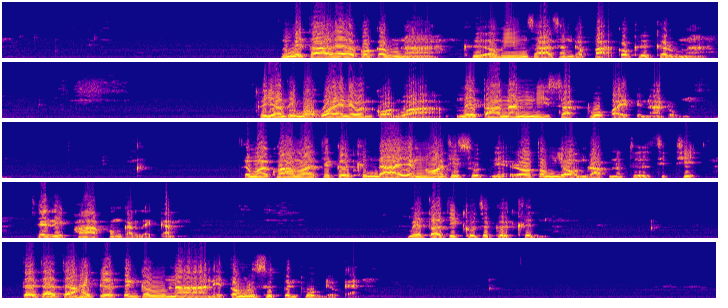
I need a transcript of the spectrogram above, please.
มื่อเมตตาแล้วก็กรุณา คืออวิงสาสังกปะก็คือกรุณา ก็อย่างที่บอกไว้ในวันก่อนว่า เมตตานั้นมีสัตว์ทั่วไปเป็นอารมณ์แต่หมายความว่าจะเกิดขึ้นได้อย่างน้อยที่สุดเนี่ย เราต้องยอมรับนับถือสิทธิเสรีภาพของกันและกัน เมตตาจิตก็จะเกิดขึ้น แต่จะจะให้เกิดเป็นกรุณาเนี่ยต้องรู้สึกเป็นพวกเดียวกัน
